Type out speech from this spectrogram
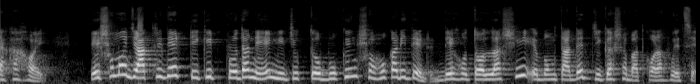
দেখা হয়। এ সময় যাত্রীদের টিকিট প্রদানে নিযুক্ত বুকিং সহকারীদের দেহ তল্লাশি এবং তাদের জিজ্ঞাসাবাদ করা হয়েছে।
